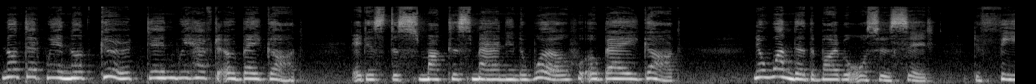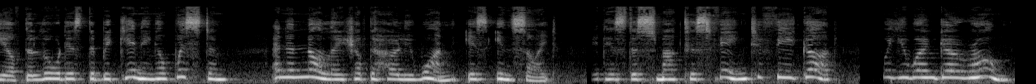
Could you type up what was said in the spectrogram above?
not that we are not good, then we have to obey God. It is the smartest man in the world who obey God. No wonder the Bible also said, The fear of the Lord is the beginning of wisdom, and the knowledge of the Holy One is insight. It is the smartest thing to fear God, you won't go wrong.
